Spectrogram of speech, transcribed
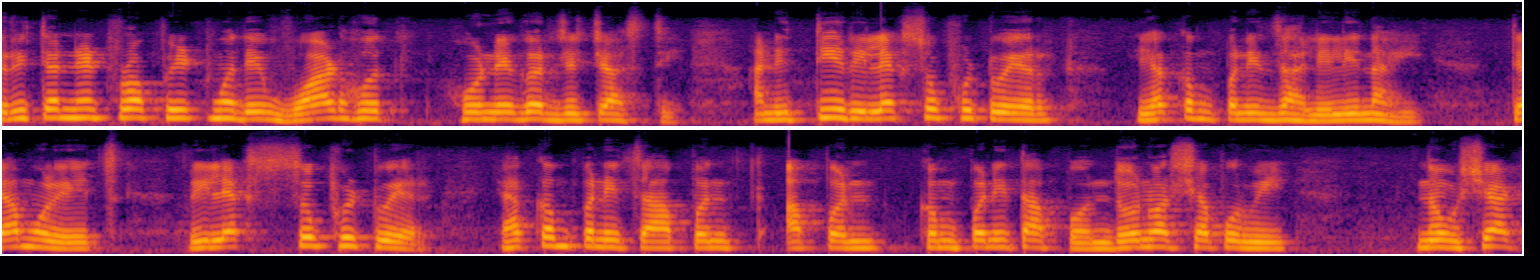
तरी त्या नेट प्रॉफिटमध्ये वाढ होत होणे गरजेचे असते. आणि ती रिलॅक्सो फुटवेअर ह्या कंपनीत झालेली नाही. त्यामुळेच रिलॅक्स फुटवेअर ह्या कंपनीचा आपण आपण कंपनीत आपण दोन वर्षापूर्वी नऊशे आठ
